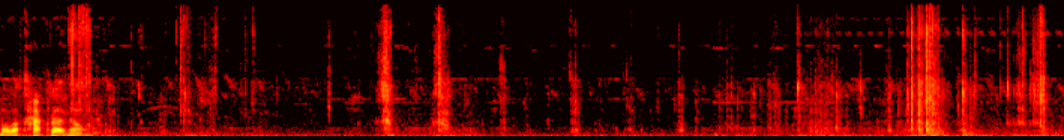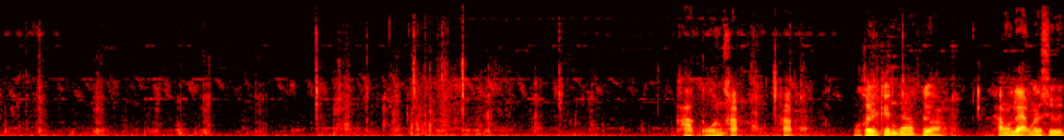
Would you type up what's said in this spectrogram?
บอกว่าคักแล้วเนาะคักทุกคนคักคัก ผมเคยกินจักเถื่อครั้งแรกในชีวิต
